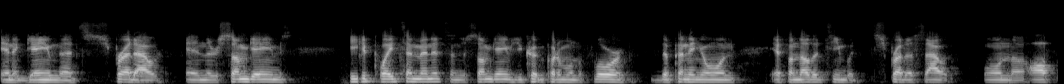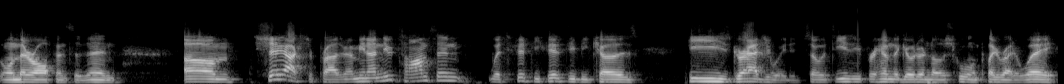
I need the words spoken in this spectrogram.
in a game that's spread out, and there's some games – he could play 10 minutes, and there's some games you couldn't put him on the floor, depending on if another team would spread us out on the off on their offensive end. Um, Shayok surprised me. I mean, I knew Thompson was 50-50 because he's graduated, so it's easy for him to go to another school and play right away.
